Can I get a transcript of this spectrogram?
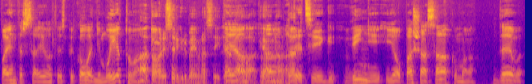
painteresējoties pie kolēģiem Lietuvā, Nā, to es arī gribēju prasīt. Jā, jā, tālāk, jā, nu, tad... attiecīgi, viņi jau pašā sākumā deva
